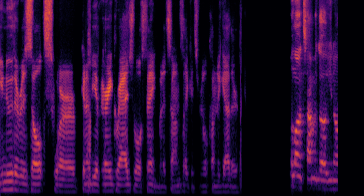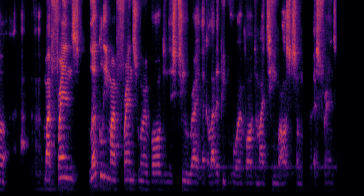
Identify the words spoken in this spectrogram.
you knew the results were going to be a very gradual thing, but it sounds like it's real come together. A long time ago, you know, my friends, luckily, my friends who are involved in this too, right? Like a lot of people who are involved in my team are also some of my best friends,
